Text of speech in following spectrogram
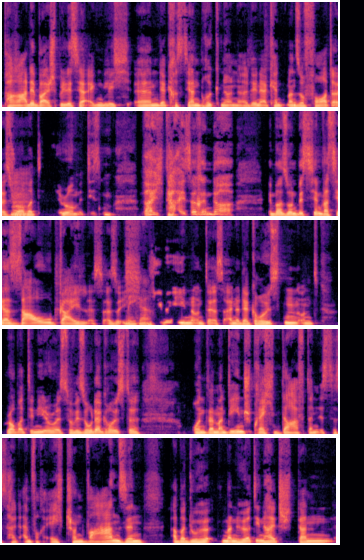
Paradebeispiel ist ja eigentlich ähm, der Christian Brückner, ne? den erkennt man sofort als Mhm. Robert De Niro mit diesem leicht heiseren da. Immer so ein bisschen, was ja saugeil ist. Also ich Mega. liebe ihn und er ist einer der größten und Robert De Niro ist sowieso der größte. Und wenn man den sprechen darf, dann ist es halt einfach echt schon Wahnsinn. Aber du hör, man hört ihn halt dann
